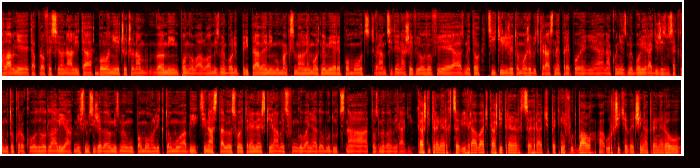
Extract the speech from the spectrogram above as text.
hlavne tá profesionalita bolo niečo, čo nám veľmi imponovalo a my sme boli pripravení mu maximálne možné miere pomôcť v rámci tej našej filozofie a sme to cítili, že to môže byť krásne prepojenie a nakoniec sme boli radi, že sme sa k tomuto kroku odhodlali a myslím si, že veľmi sme mu pomohli k tomu, aby si nastavil svoj trénerský rámec fungovania do budúcna a to sme veľmi radi. Každý tréner chce vyhrávať, každý tréner chce hrať pekný futbal a určite väčšina trénerov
